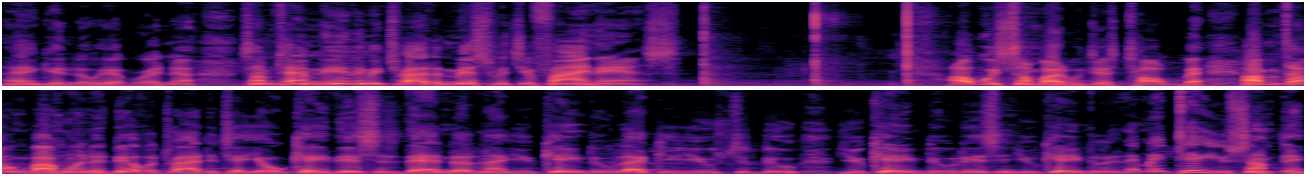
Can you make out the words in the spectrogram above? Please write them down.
I ain't getting no help right now. Sometimes the enemy tried to mess with your finance. I wish somebody would just talk back. I'm talking about when the devil tried to tell you, okay, this is that, and other. Now you can't do like you used to do. You can't do this, and you can't do that. Let me tell you something.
